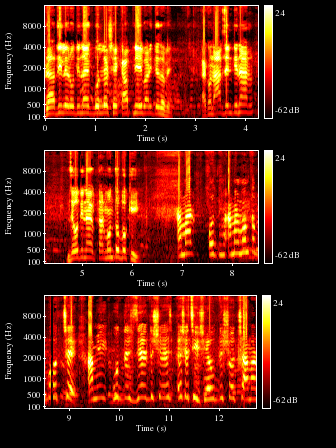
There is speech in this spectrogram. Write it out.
ব্রাজিলের অধিনায়ক বলল সে কাপ নিয়ে বাড়িতে যাবে। এখন আর্জেন্টিনার যে অধিনায়ক তার মন্তব্য কি? আমার আমার মন্তব্য হচ্ছে আমি উদ্দেশ্য যে উদ্দেশ্যে এসেছি সে উদ্দেশ্য হচ্ছে আমার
